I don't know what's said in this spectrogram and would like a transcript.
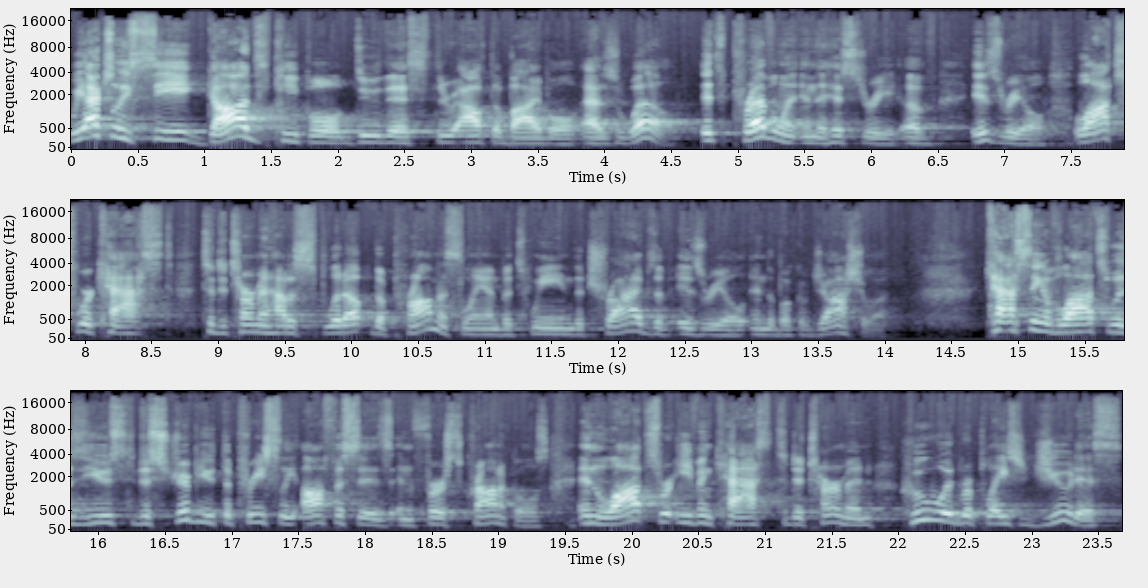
we actually see God's people do this throughout the Bible as well. It's prevalent in the history of Israel. Lots were cast to determine how to split up the promised land between the tribes of Israel in the book of Joshua. Casting of lots was used to distribute the priestly offices in First Chronicles, and lots were even cast to determine who would replace Judas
